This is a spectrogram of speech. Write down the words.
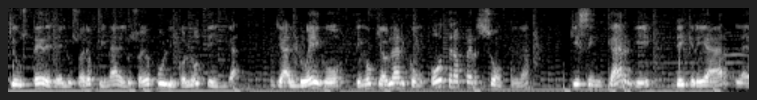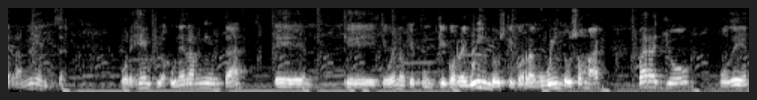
que ustedes, el usuario final, el usuario público, lo tenga, ya luego tengo que hablar con otra persona que se encargue de crear la herramienta. Por ejemplo, una herramienta eh, que, bueno, que, corre Windows, que corra Windows o Mac, para yo poder,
